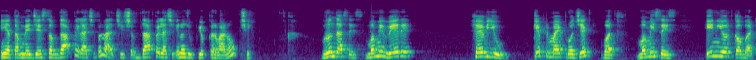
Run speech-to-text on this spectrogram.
અહીંયા તમને જે શબ્દ આપેલા છે, બરાબર? જે શબ્દ આપેલા છે, એનો જ ઉપયોગ કરવાનો છે. Vrinda says mummy where have you kept my project work mummy says in your cupboard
